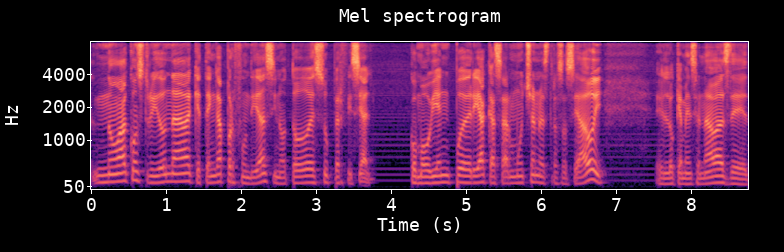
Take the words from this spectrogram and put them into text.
no ha construido nada que tenga profundidad, sino todo es superficial, como bien podría casar mucho en nuestra sociedad hoy. Eh, lo que mencionabas de,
